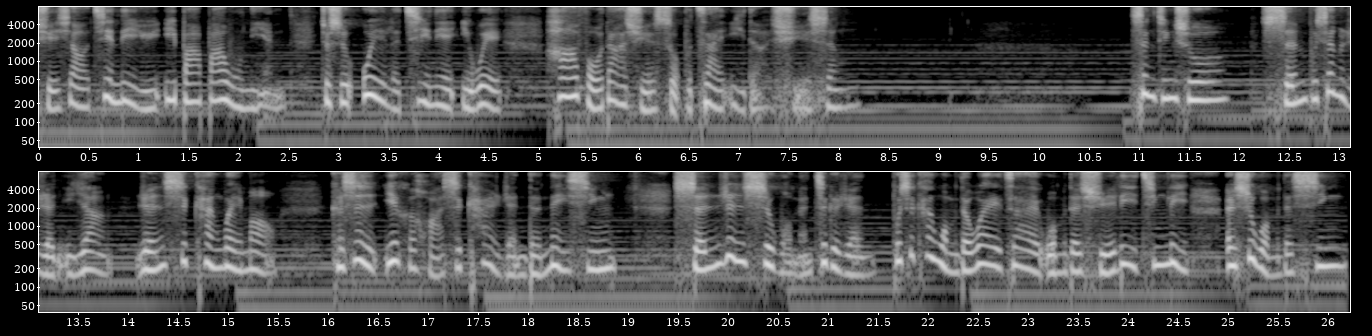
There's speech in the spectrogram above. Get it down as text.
学校建立于一八八五年，就是为了纪念一位哈佛大学所不在意的学生。圣经说。神不像人一样，人是看外貌，可是耶和华是看人的内心。神认识我们这个人，不是看我们的外在、我们的学历、经历，而是我们的心。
